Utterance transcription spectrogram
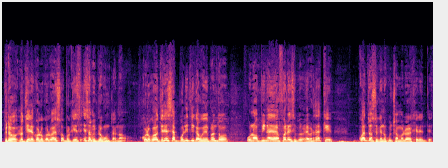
Pero ¿lo tiene Colo Colo a eso? Porque es- esa es mi pregunta, ¿no? Colo Colo tiene esa política, porque de pronto uno opina de afuera y dice, pero la verdad es que, ¿cuánto hace que no escuchamos hablar al gerente?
